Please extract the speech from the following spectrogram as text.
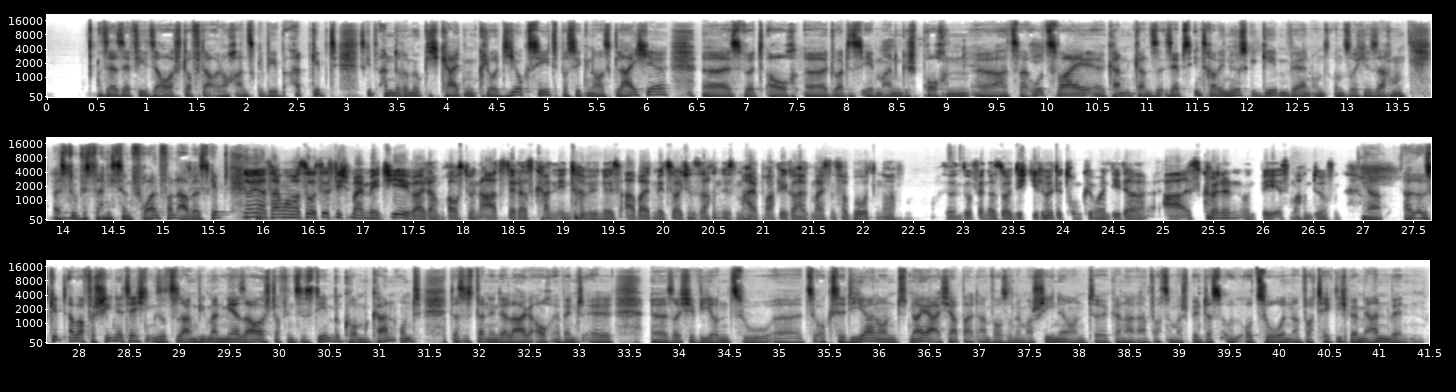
sehr, sehr viel Sauerstoff da auch noch ans Gewebe abgibt. Es gibt andere Möglichkeiten. Chlordioxid passiert genau das Gleiche. Äh, es wird auch, äh, du hattest eben angesprochen, H2O2 äh, kann, kann selbst intravenös gegeben werden und, und solche Sachen. Ich weiß, du bist da nicht so ein Freund von, aber es gibt. Naja, sagen wir mal so, es ist nicht mein Metier, weil dann brauchst du einen Arzt, der das kann. Intravenös arbeiten mit solchen Sachen ist im Heilpraktiker halt meistens verboten. Ne? Also insofern, da sollen sich die Leute drum kümmern, die da A es können und B es machen dürfen. Ja, also es gibt aber verschiedene Techniken sozusagen, wie man mehr Sauerstoff ins System bekommen kann. Und das ist dann in der Lage auch eventuell äh, solche Viren zu, äh, zu oxidieren. Und naja, ich habe halt einfach so eine Maschine und äh, kann halt einfach zum Beispiel das Ozon einfach täglich bei mir anwenden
